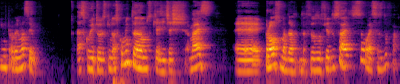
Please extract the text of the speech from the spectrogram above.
e um problema seu as corretoras que nós comentamos, que a gente acha mais é, próxima da, da, filosofia do site, são essas do FAQ.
